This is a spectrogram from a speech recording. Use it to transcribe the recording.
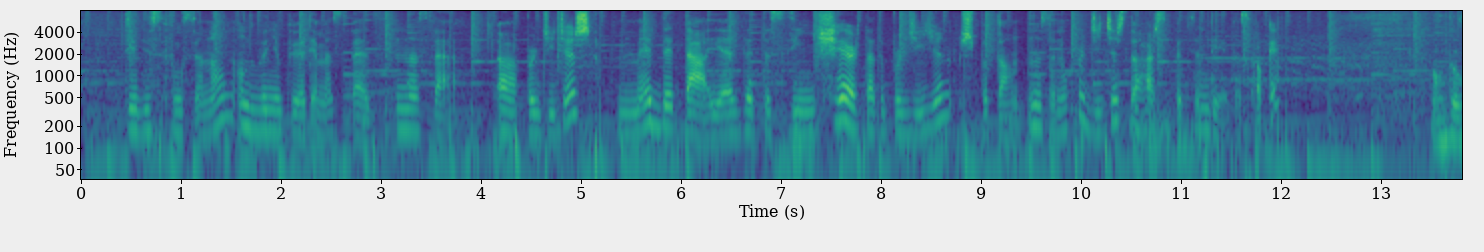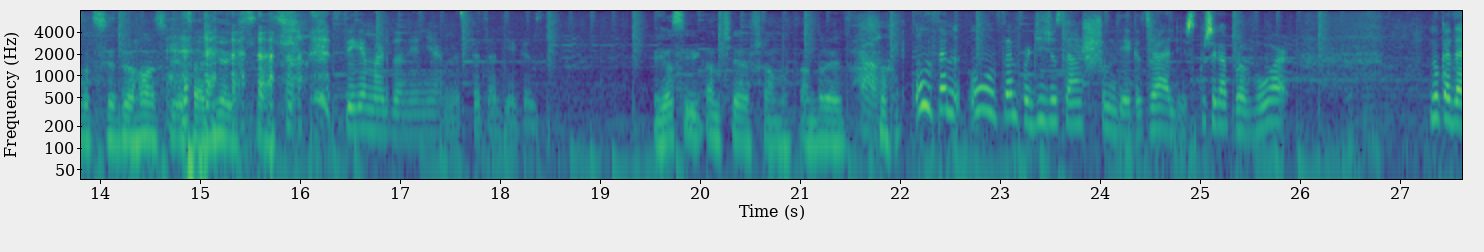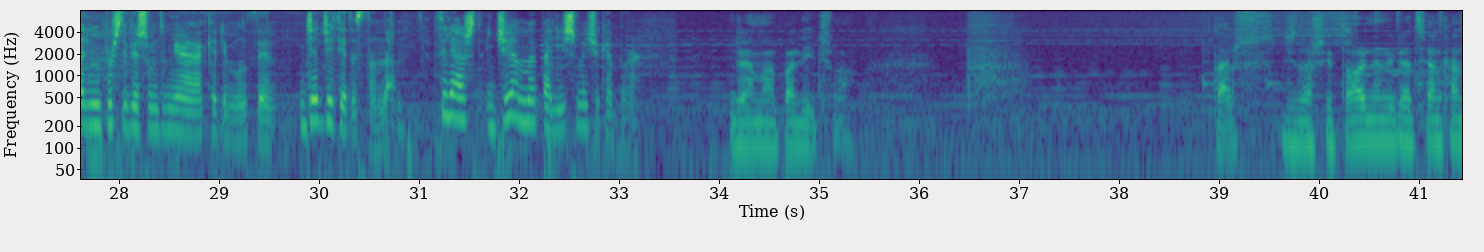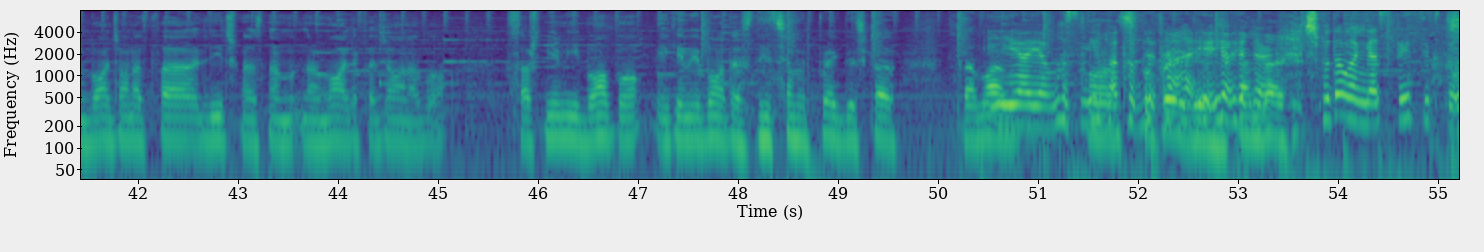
Ti e di si funksionon, unë të bëj një pyetje me spec, nëse uh, përgjigjesh me detaje dhe të sinqerta të përgjigjen, shpëton. Nëse nuk përgjigjesh, do hash specin djegës, oke? Okay? Po më duket si do ha speca djegës. si ke marrëdhënien njëherë me speca djegës? Jo s'i kam qejf shumë, të them drejt. Ah, okay. Unë them, un them përgjigju se janë shumë djegës, realisht. Kush i ka provuar, Nuk ka dalë me përshtypje shumë të mira nga kjo limuzinë, gjatë gjithë jetës tënde. Cila është gjëja më e paligjshme që ke bërë? Gjëja më e paligjshme. Tash çdo shqiptar në emigracion kanë ba gjana të paligjshme, është normale këto gjana, po. Sa është mirë me i ba, po i kemi ba, tash s'di çka me të prek dhe çka të marr. Jo, jo, mos po, një pa detaje jo, jo, jo, shpëtove nga speci këtu.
